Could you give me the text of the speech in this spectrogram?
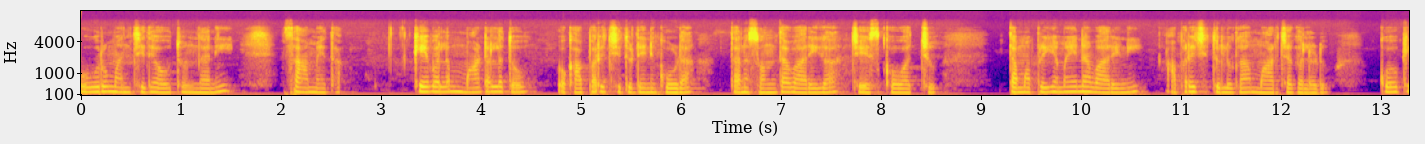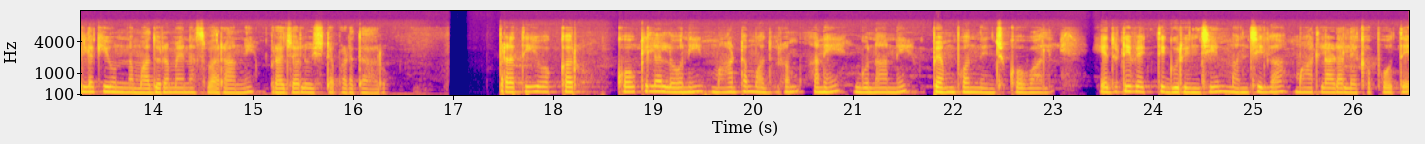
ఊరు మంచిది అవుతుందని సామెత. కేవలం మాటలతో ఒక అపరిచితుడిని కూడా తన సొంత వారిగా చేసుకోవచ్చు. తమ ప్రియమైన వారిని అపరిచితులుగా మార్చగలడు. కోకిలకి ఉన్న మధురమైన స్వరాన్ని ప్రజలు ఇష్టపడతారు. ప్రతి ఒక్కరూ కోకిలలోని మాట మధురం అనే గుణాన్ని పెంపొందించుకోవాలి. ఎదుటి వ్యక్తి గురించి మంచిగా మాట్లాడలేకపోతే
